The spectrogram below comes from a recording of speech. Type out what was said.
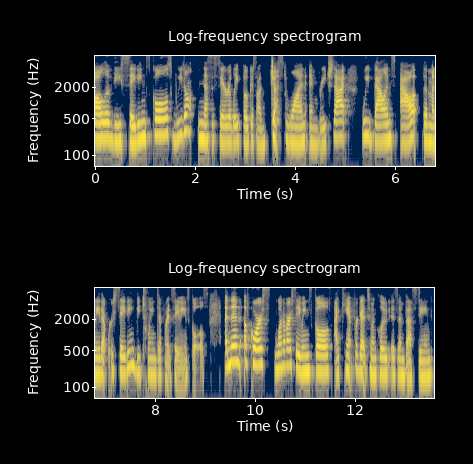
all of these savings goals, we don't necessarily focus on just one and reach that. We balance out the money that we're saving between different savings goals. And then, of course, one of our savings goals I can't forget to include is investing.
